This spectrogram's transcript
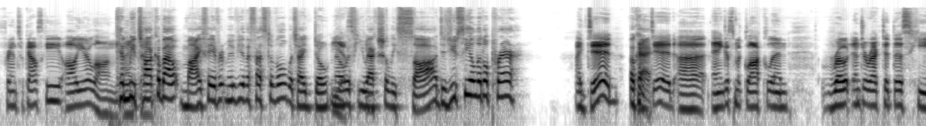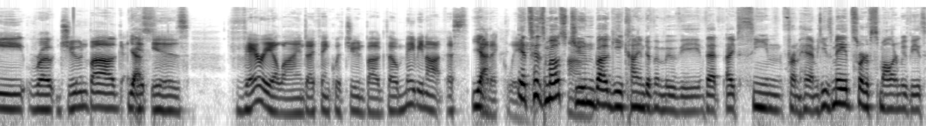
Franz Rogowski all year long. Can I we think. talk about my favorite movie of the festival, which I don't know Yes, if you actually saw? Did you see A Little Prayer? I did. Okay. I did. Uh, Angus MacLachlan wrote and directed this. He wrote Junebug. Yes. It is very aligned, I think, with Junebug, though maybe not Yeah, aesthetically. it's his most Um, June buggy kind of a movie that I've seen from him. He's made sort of smaller movies.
